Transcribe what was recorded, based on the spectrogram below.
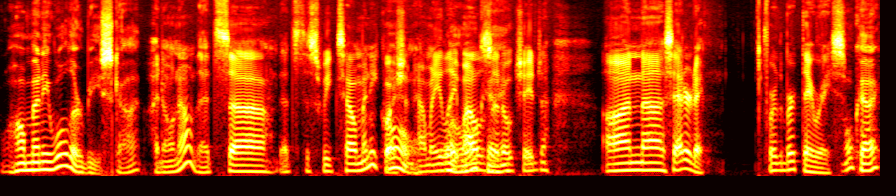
Well, how many will there be, Scott? I don't know. That's uh, that's this week's how many question. Oh, how many late well, models at okay. Oakshade on uh, Saturday for the birthday race? Okay.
